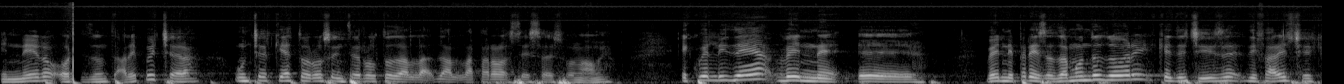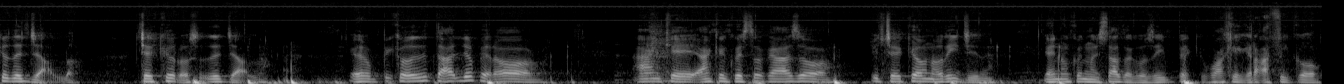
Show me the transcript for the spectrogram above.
in nero orizzontale, poi c'era un cerchietto rosso interrotto dalla, dalla parola stessa del suo nome. E quell'idea venne, eh, venne presa da Mondadori che decise di fare il cerchio del giallo, cerchio rosso del giallo. Era un piccolo dettaglio, però anche, anche in questo caso il cerchio ha un'origine e non è stata così perché qualche grafico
